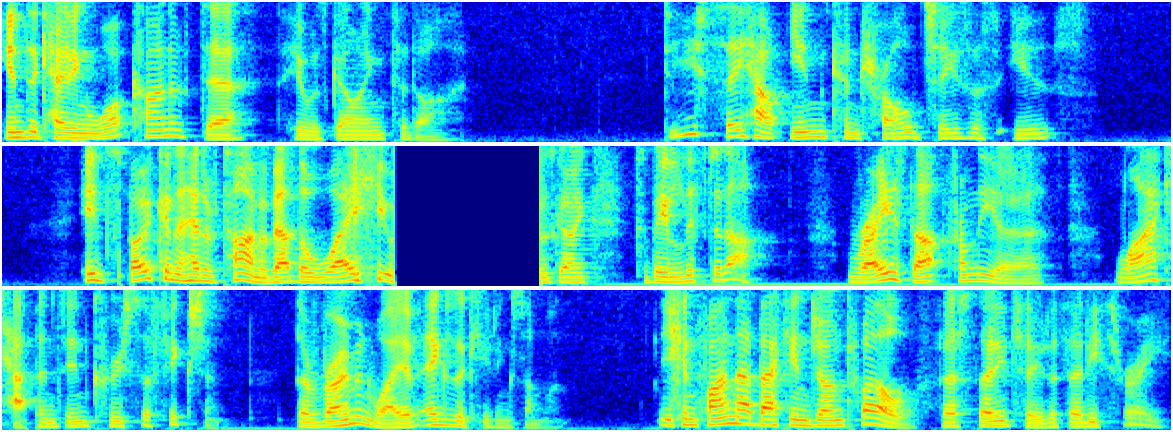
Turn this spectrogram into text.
indicating what kind of death he was going to die. Do you see how in control Jesus is? He'd spoken ahead of time about the way he was going to be lifted up, raised up from the earth, like happens in crucifixion, the Roman way of executing someone. You can find that back in John 12, verse 32 to 33.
